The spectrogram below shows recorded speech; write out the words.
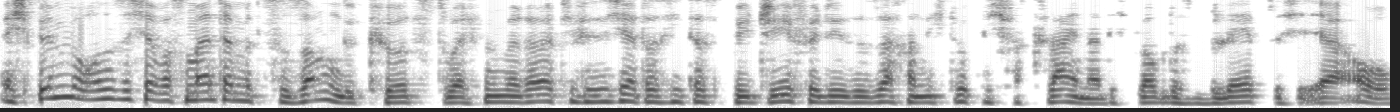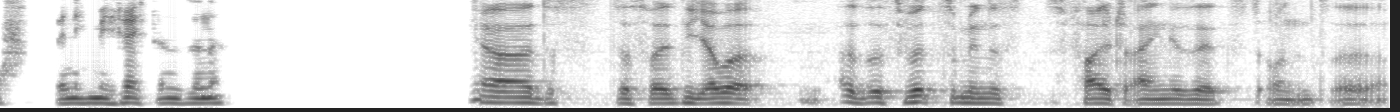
Ich bin mir unsicher, was meint er mit zusammengekürzt, aber ich bin mir relativ sicher, dass sich das Budget für diese Sache nicht wirklich verkleinert. Ich glaube, das bläht sich eher auf, wenn ich mich recht entsinne. Ja, das, das weiß ich nicht, aber also es wird zumindest falsch eingesetzt und äh,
